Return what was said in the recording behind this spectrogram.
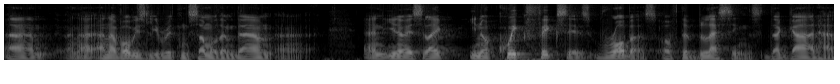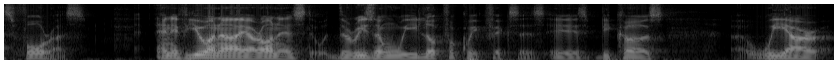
Um, and, I, I've obviously written some of them down. Uh, and, you know, it's like, you know, quick fixes rob us of the blessings that God has for us. And if you and I are honest, the reason we look for quick fixes is because uh, we are,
